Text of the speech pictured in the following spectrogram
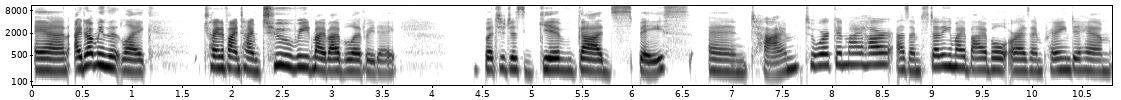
And I don't mean that like trying to find time to read my Bible every day, but to just give God space and time to work in my heart as I'm studying my Bible or as I'm praying to Him,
